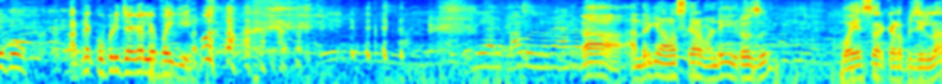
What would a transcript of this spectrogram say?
చెప్పు. అట్నే కుప్పటి జగర్లే పైకి. అందరికీ నమస్కారం అండి. ఈరోజు వైఎస్ఆర్ కడప జిల్లా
